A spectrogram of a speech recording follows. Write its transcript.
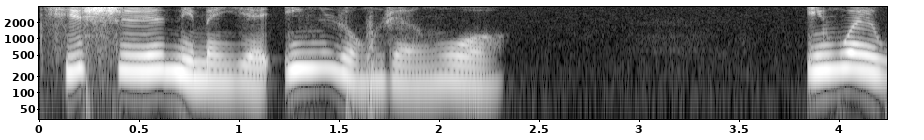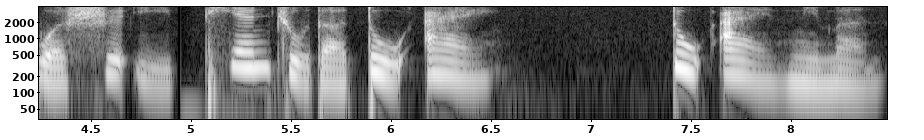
其实你们也应容忍我，因为我是以天主的度爱，度爱你们。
